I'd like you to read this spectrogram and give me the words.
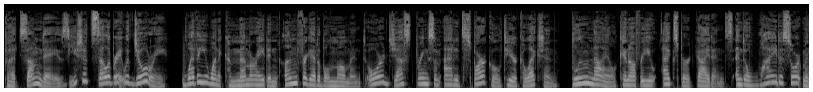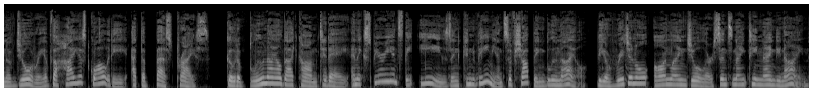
but some days you should celebrate with jewelry. Whether you want to commemorate an unforgettable moment or just bring some added sparkle to your collection, Blue Nile can offer you expert guidance and a wide assortment of jewelry of the highest quality at the best price. Go to BlueNile.com today and experience the ease and convenience of shopping Blue Nile, the original online jeweler since 1999.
